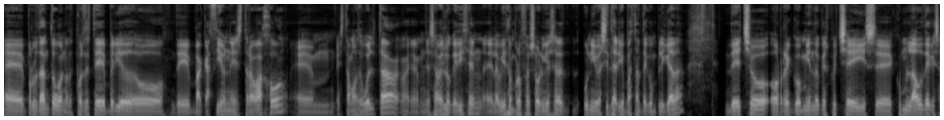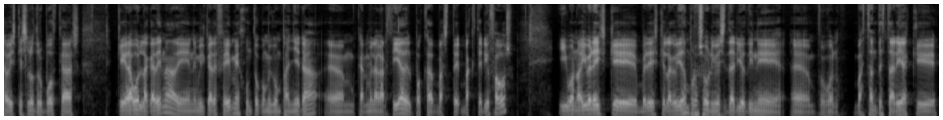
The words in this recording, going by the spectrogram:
Eh, por lo tanto, bueno, después de este periodo de vacaciones, trabajo, em, estamos de vuelta. Em, ya sabéis lo que dicen, eh, la vida de un profesor universitario es bastante complicada. De hecho, os recomiendo que escuchéis eh, Cum Laude, que sabéis que es el otro podcast que grabo en la cadena de Emilcar FM junto con mi compañera em, Carmela García del podcast Bacteriófagos. Y bueno, ahí veréis que veréis que la vida de un profesor universitario tiene eh, pues bueno, bastantes tareas que,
